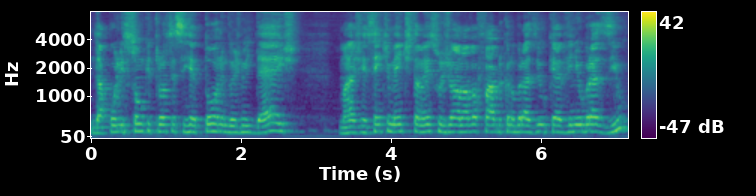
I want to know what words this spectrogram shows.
da Polisson que trouxe esse retorno em 2010. Mas recentemente também surgiu uma nova fábrica no Brasil, que é a Vinil Brasil.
